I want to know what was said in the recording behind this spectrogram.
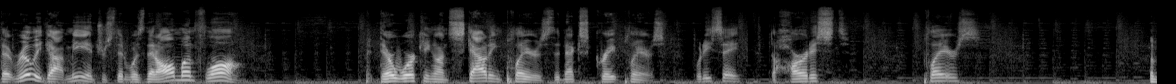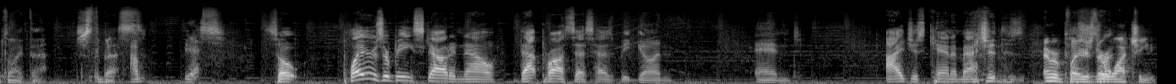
that really got me interested was that all month long, they're working on scouting players, the next great players. What do you say? The hardest players? Something like that. Just the best. I'm- Yes. So players are being scouted now. That process has begun, and I just can't imagine this. Remember, players, stre- they're watching.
